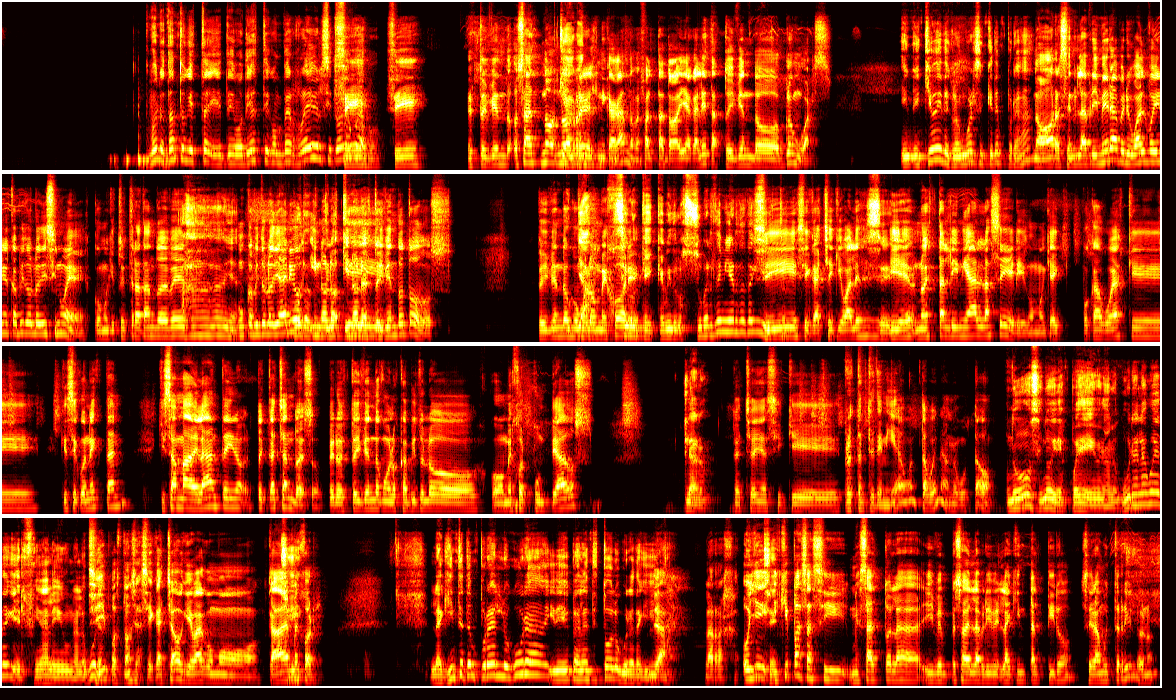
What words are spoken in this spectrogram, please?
Bueno, tanto que te motivaste con ver Rebels y todo Sí, lo sí. Estoy viendo, o sea, no, no. Rebels ni cagando, me falta todavía Caleta. Estoy viendo Clone Wars. ¿En, en qué vais de Clone Wars? ¿En qué temporada? No, recién en la primera, pero igual voy en el capítulo 19. Como que estoy tratando de ver Ah, un capítulo diario Puta, y, no lo, y no lo estoy viendo todos. Estoy viendo como Ya, los Sí, mejores. porque hay capítulos súper de mierda Taquillator. Sí, sí, caché que igual es, Sí. y es- no es tan lineal la serie, como que hay pocas weas que, que se conectan. Quizás más adelante y no estoy cachando eso, pero estoy viendo como los capítulos como mejor punteados, Claro. ¿Cachai? Así que... Pero está entretenida, weón, está buena, me ha gustado. No, si no, y después es una locura la weá de aquí. El final es una locura. Sí, pues no así he cachado que va como cada vez mejor. La quinta temporada es locura y de ahí para adelante es todo locura Taquillator. Ya, la raja. Oye, Sí. ¿y qué pasa si me salto la y empiezo a ver la, la quinta al tiro? ¿Será muy terrible o no?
